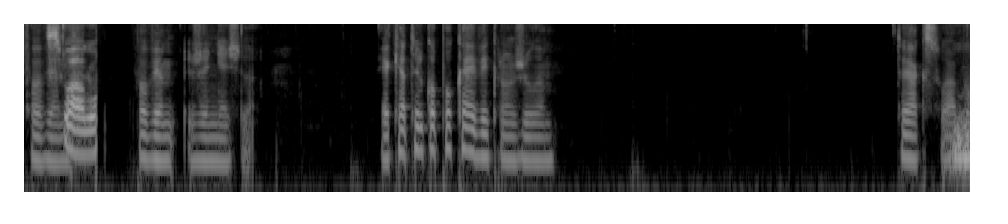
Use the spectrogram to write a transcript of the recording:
Powiem, Słabo. powiem, że nieźle. Jak ja tylko po cave'ie krążyłem. To jak słabo.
